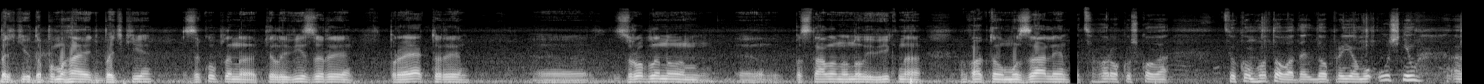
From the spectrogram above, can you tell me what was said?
батьків допомагають батьки. Закуплено телевізори, проектори. Е, Зроблено, поставлено нові вікна в актовому залі. Цього року школа цілком готова до- прийому учнів. Е,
